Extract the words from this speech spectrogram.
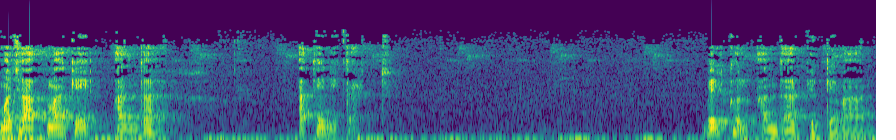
मुझ आत्मा के अंदर अति निकट। बिल्कुल अंदर विद्यमान।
